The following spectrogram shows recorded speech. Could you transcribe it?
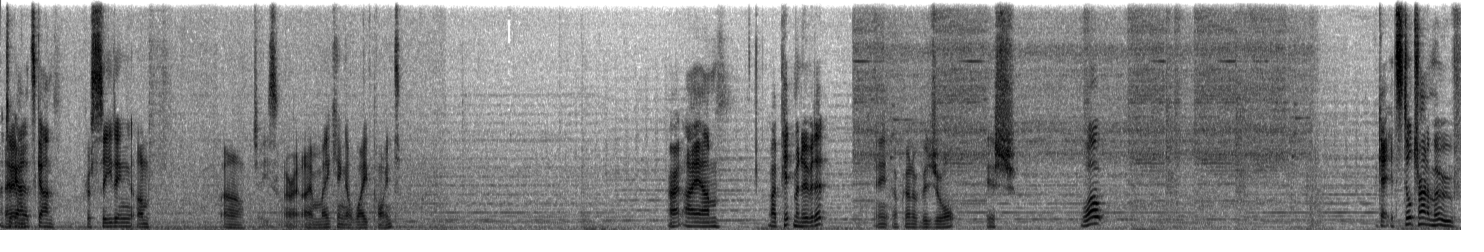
I took Um, out its gun. Proceeding on. f- Oh, jeez. Alright, I'm making a waypoint. Alright, I um I pit maneuvered it. Okay, I've got a visual ish. Whoa. Okay, it's still trying to move.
